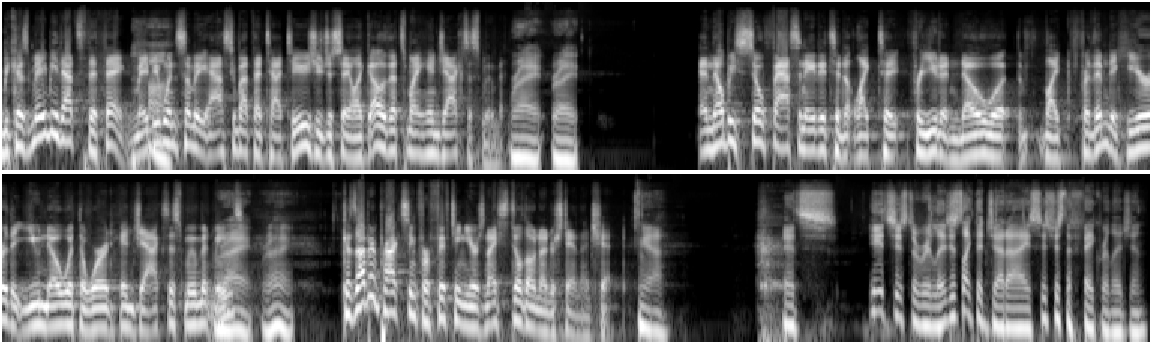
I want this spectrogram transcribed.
Because maybe that's the thing. Maybe Huh. when somebody asks about that tattoos, you just say like, "Oh, that's my hinge axis movement," Right, right. and they'll be so fascinated to like to for you to know what like for them to hear that you know what the word hinge axis movement means. Right, right. Because I've been practicing for 15 years and I still don't understand that shit. Yeah. It's it's just a religion. It's like the Jedi's. It's just a fake religion.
